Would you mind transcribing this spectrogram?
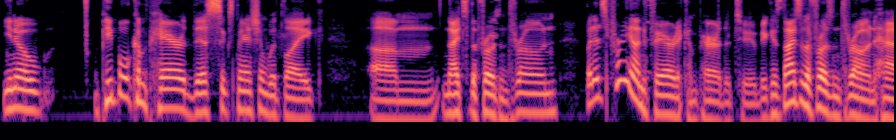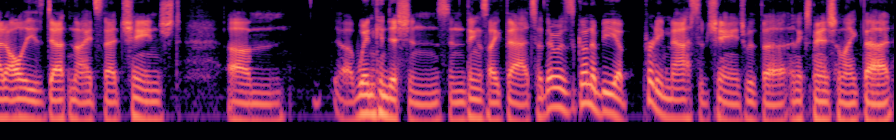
you know, people compare this expansion with like um, Knights of the Frozen Throne, but it's pretty unfair to compare the two because Knights of the Frozen Throne had all these Death Knights that changed um, uh, win conditions and things like that. So there was going to be a pretty massive change with uh, an expansion like that.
